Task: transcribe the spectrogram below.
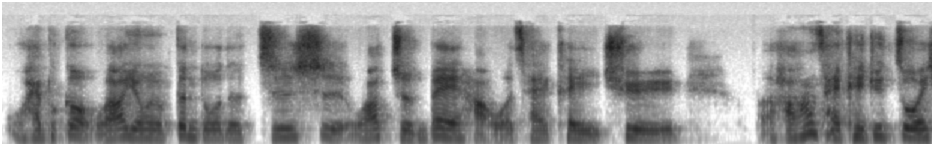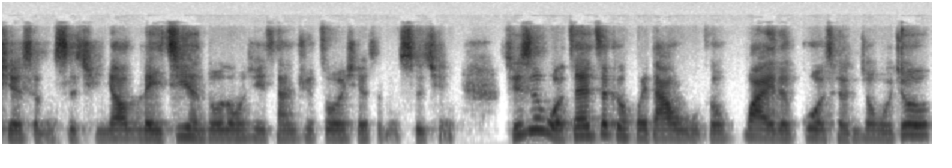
我还不够，我要拥有更多的知识，我要准备好，我才可以去。好像才可以去做一些什么事情，要累积很多东西才能去做一些什么事情。其实我在这个回答五个 why 的过程中，我就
